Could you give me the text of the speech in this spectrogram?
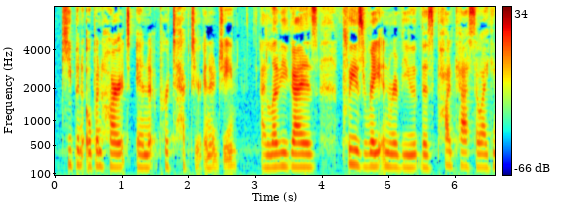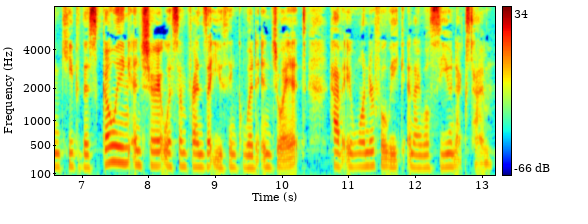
Keep an open heart and protect your energy. I love you guys. Please rate and review this podcast so I can keep this going and share it with some friends that you think would enjoy it. Have a wonderful week, and I will see you next time.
